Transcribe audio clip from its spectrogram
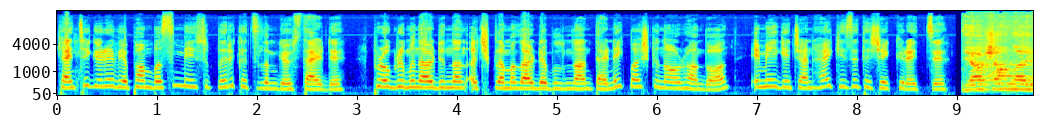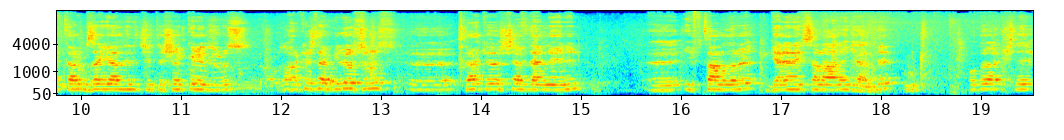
kente görev yapan basın mensupları katılım gösterdi. Programın ardından açıklamalarda bulunan dernek başkanı Orhan Doğan, emeği geçen herkese teşekkür etti. İyi akşamlar. İftarımıza geldiğiniz için teşekkür ediyoruz. Arkadaşlar biliyorsunuz e, Trakya Gazeteciler Derneği'nin e, iftarları geleneksel hale geldi. O da işte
